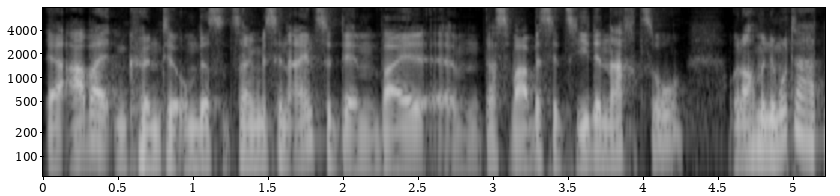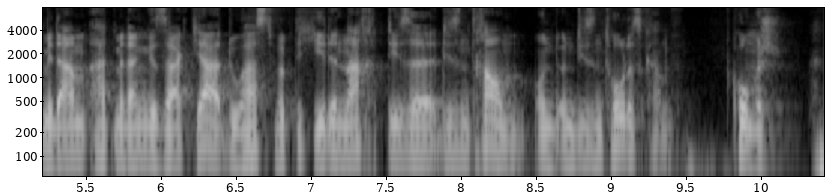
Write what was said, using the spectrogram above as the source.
äh, arbeiten könnte, um das sozusagen ein bisschen einzudämmen, weil ähm, das war bis jetzt jede Nacht so. Und auch meine Mutter hat mir, da, hat mir dann gesagt, ja, du hast wirklich jede Nacht diese, diesen Traum und, und diesen Todeskampf. Komisch.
